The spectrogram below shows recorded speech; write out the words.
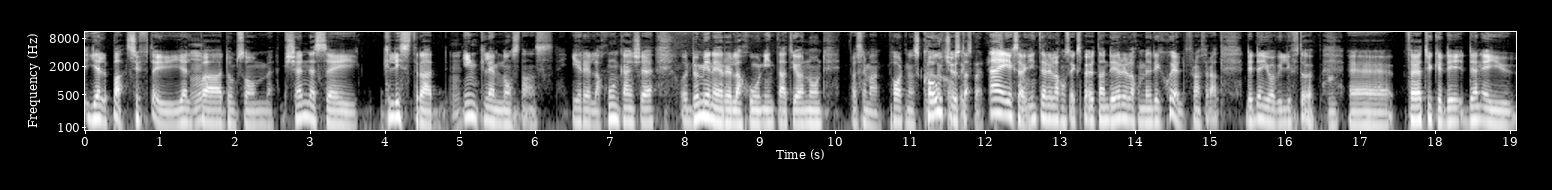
hjälpa, syfte är ju hjälpa Mm. de som känner sig klistrad, Mm. inklämd någonstans i relation kanske. Och då menar jag relation, inte att jag är någon, vad säger man, partners coach. Utan, nej, exakt, Mm. inte relationsexpert, utan det är relation med dig själv framförallt. Det är den jag vill lyfta upp. Mm. Eh, för jag tycker det, den är ju,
